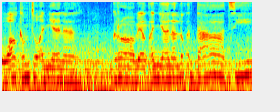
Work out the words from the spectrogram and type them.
Welcome to Anyana. Grabe ang Anyana. Look at that. See?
